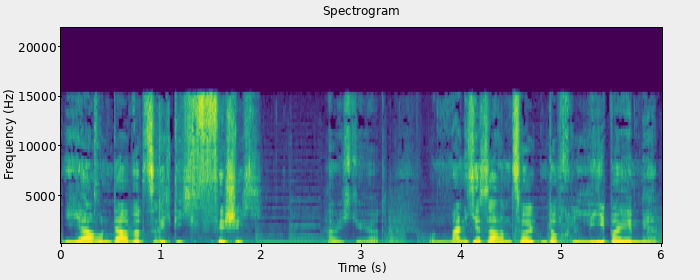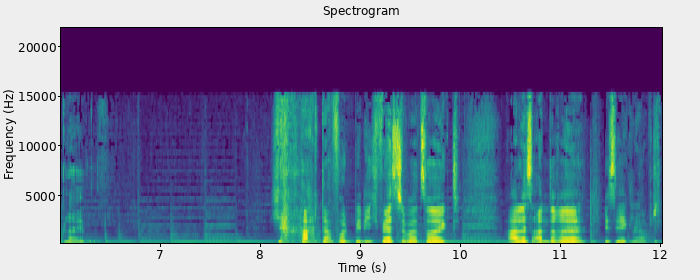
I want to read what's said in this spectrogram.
Ja, und da wird's richtig fischig, habe ich gehört. Und manche Sachen sollten doch lieber im Meer bleiben. Ja, davon bin ich fest überzeugt. Alles andere ist ekelhaft.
